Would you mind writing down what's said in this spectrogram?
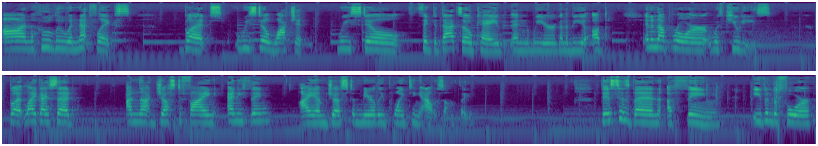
on Hulu and Netflix, but we still watch it. We still think that that's okay, and we're gonna be up in an uproar with cuties. But like I said, I'm not justifying anything. I am just merely pointing out something. This has been a thing even before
